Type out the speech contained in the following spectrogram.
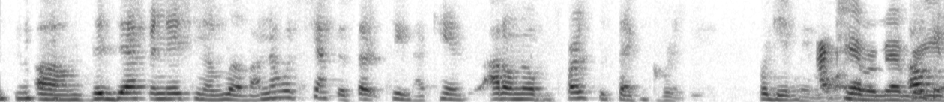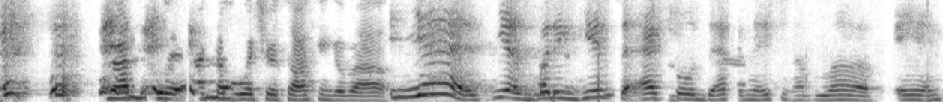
um, the definition of love. I know it's chapter thirteen. I can't. I don't know if it's First or Second Corinthians. Forgive me. Lord. I can't remember. Okay. I, know I know what you're talking about. Yes, yes, but it gives the actual definition of love. And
